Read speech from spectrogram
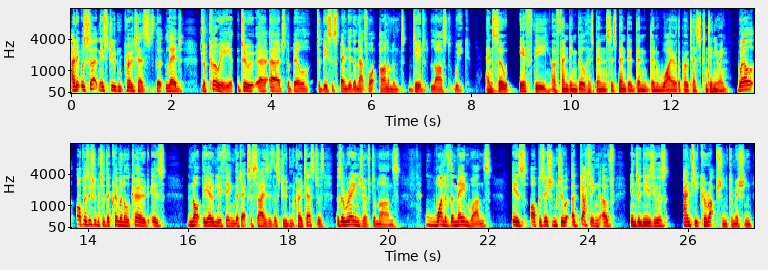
And it was certainly student protests that led Jokowi to uh, urge the bill to be suspended, and that's what Parliament did last week. And so, if the offending bill has been suspended, then then why are the protests continuing? Well, opposition to the criminal code is not the only thing that exercises the student protesters. There's a range of demands. One of the main ones is opposition to a gutting of Indonesia's anti-corruption commission,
